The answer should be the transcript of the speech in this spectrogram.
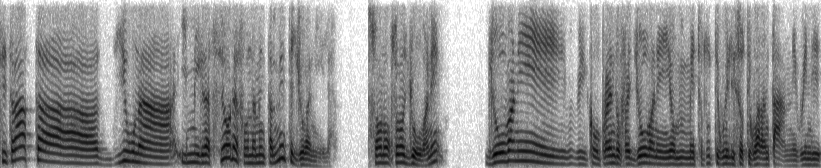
Si tratta di una immigrazione fondamentalmente giovanile. Sono, sono giovani, giovani, comprendo fra i giovani, io metto tutti quelli sotto i 40 anni, quindi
